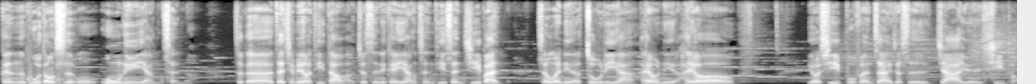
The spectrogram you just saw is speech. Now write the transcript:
跟互动式巫巫女养成哦，这个在前面有提到啊，就是你可以养成提升羁绊，成为你的助力啊，还有你还有游戏部分在就是家园系统。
